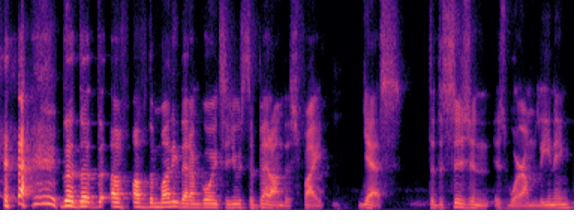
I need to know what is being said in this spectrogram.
the, the, the, of, of the money that I'm going to use to bet on this fight, yes, the decision is where I'm leaning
